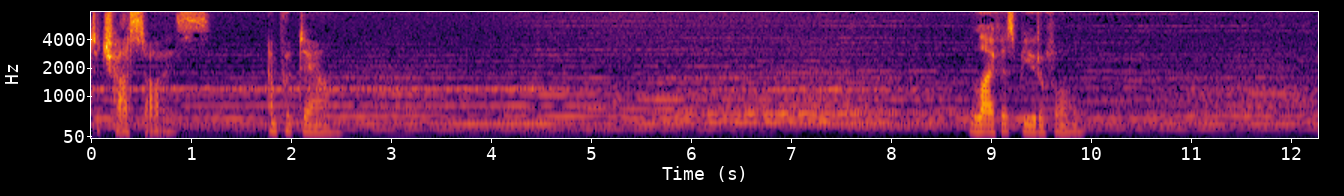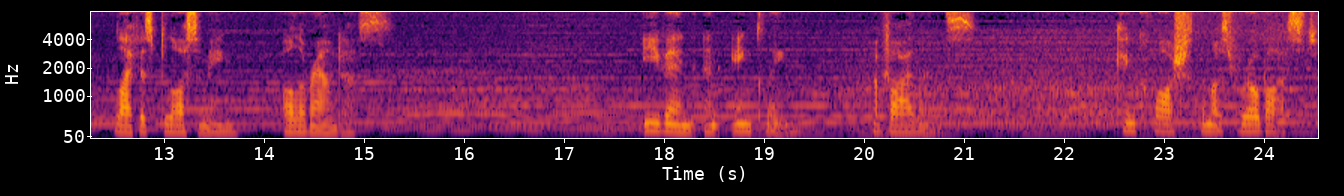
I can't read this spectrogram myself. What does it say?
to chastise and put down. Life is beautiful. Life is blossoming all around us. Even an inkling of violence can quash the most robust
